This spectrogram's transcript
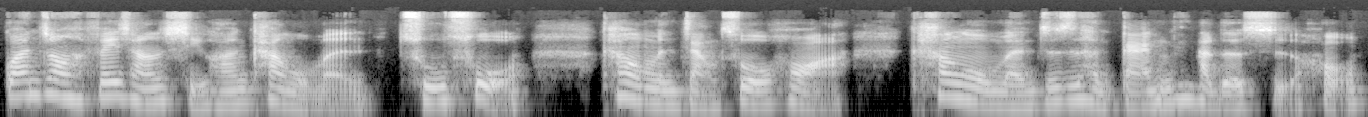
观众非常喜欢看我们出错，看我们讲错话，看我们就是很尴尬的时候，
